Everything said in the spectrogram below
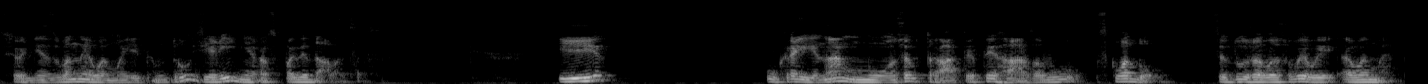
Сьогодні дзвонили мої там друзі, рідні, розповідали це все. І Україна може втратити газову складову. Це дуже важливий елемент.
